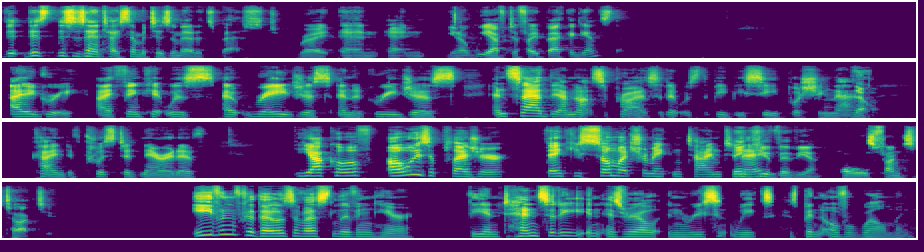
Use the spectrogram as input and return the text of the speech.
This this is anti-Semitism at its best, right? And and you know we have to fight back against that. I agree. I think it was outrageous and egregious, and sadly, I'm not surprised that it was the BBC pushing that no. kind of twisted narrative. Yaakov, always a pleasure. Thank you so much for making time today. Thank you, Vivian. Always fun to talk to you. Even for those of us living here, the intensity in Israel in recent weeks has been overwhelming.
